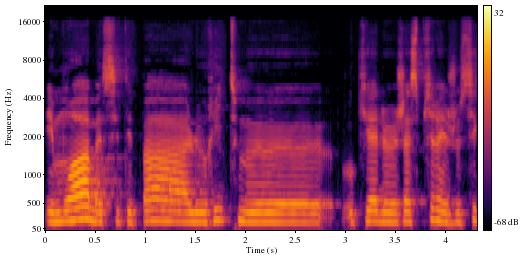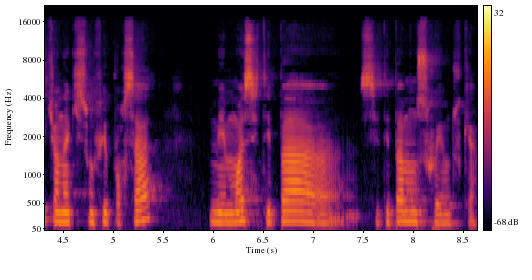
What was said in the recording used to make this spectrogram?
Et moi, bah, ce n'était pas le rythme euh, auquel j'aspirais. Je sais qu'il y en a qui sont faits pour ça, mais moi, ce n'était pas, pas mon souhait en tout cas.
